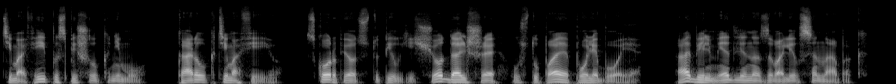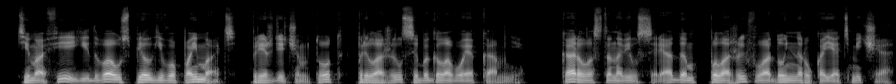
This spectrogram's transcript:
Тимофей поспешил к нему. Карл к Тимофею. Скорпио отступил еще дальше, уступая поле боя. Абель медленно завалился на бок. Тимофей едва успел его поймать, прежде чем тот приложился бы головой о камни. Карл остановился рядом, положив ладонь на рукоять меча.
